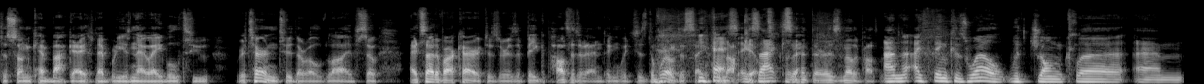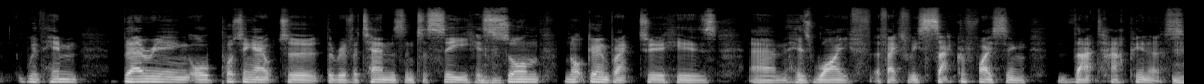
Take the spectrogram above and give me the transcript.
the sun came back out and everybody is now able to return to their old lives. So outside of our characters, there is a big positive ending, which is the world is saved and Yes, not killed. exactly. So there is another positive. And I think as well with John Clare, um, with him burying or putting out to the River Thames and to see his son not going back to his, um, his wife, effectively sacrificing that happiness.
